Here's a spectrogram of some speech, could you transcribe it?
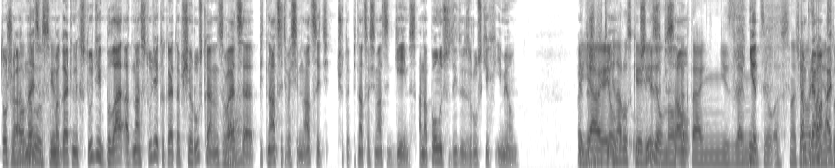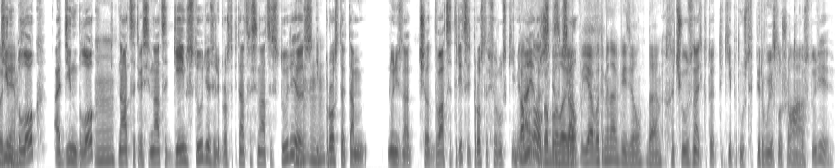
тоже Много одна из вспомогательных студий, была одна студия какая-то вообще русская, она называется да. 1518, что-то 1518 Games. Она полностью состоит из русских имен. Я, я на русский видел, записал... но как-то не заметил Нет, сначала там прямо один студии. блок, один блок, mm-hmm. 15-18 Game Studios или просто 15-18 Studios, mm-hmm. и просто там ну, не знаю, человек 20-30, просто все русские имена. Там много было, я, я вот имена видел, да. Хочу узнать, кто это такие, потому что впервые слушаю а. о такой студии.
